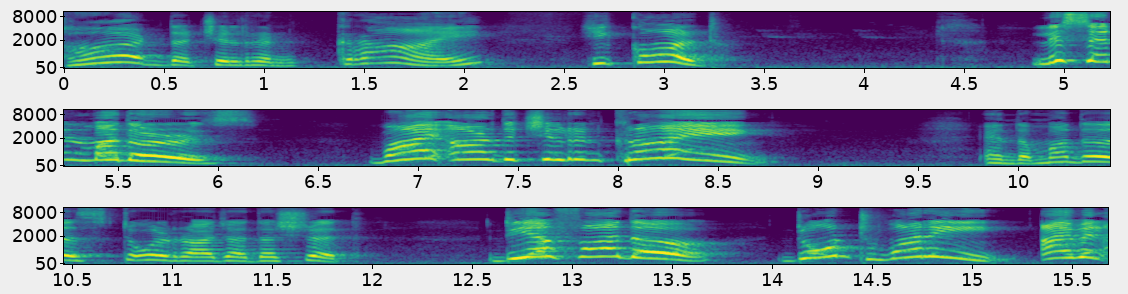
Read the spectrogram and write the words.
heard the children cry, he called, Listen, mothers, why are the children crying? And the mothers told Raja Dashrath, Dear father, don't worry, I will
